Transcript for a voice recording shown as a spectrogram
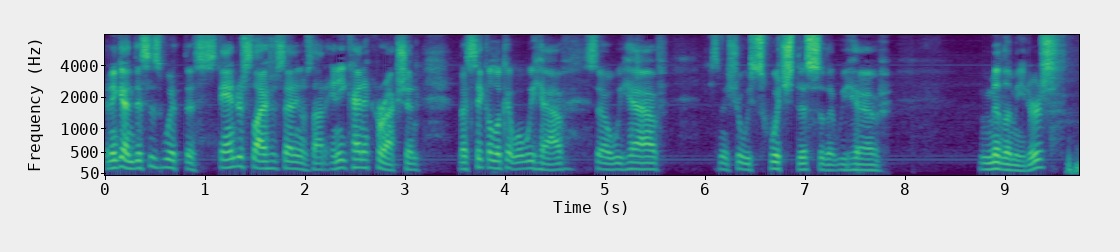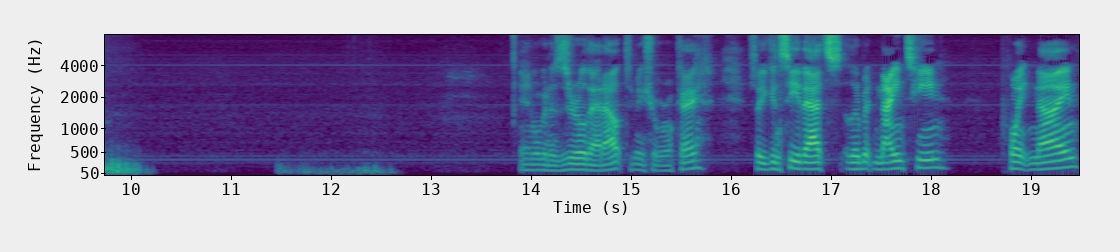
and again, this is with the standard slicer setting, there's not any kind of correction. Let's take a look at what we have. So we have, let's make sure we switch this so that we have millimeters. And we're going to zero that out to make sure we're okay. So you can see that's a little bit 19.9,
